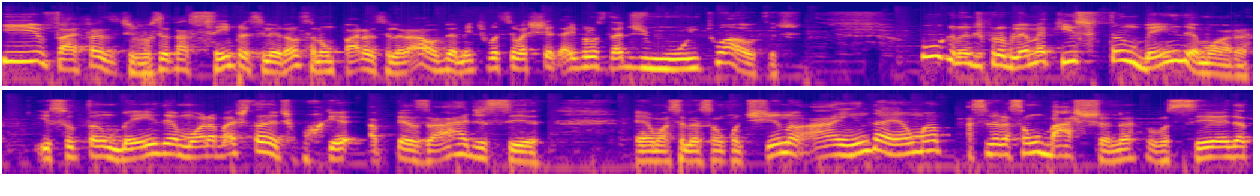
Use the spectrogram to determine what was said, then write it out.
e vai fazer. Se você está sempre acelerando, você não para de acelerar, obviamente você vai chegar em velocidades muito altas. O grande problema é que isso também demora. Isso também demora bastante, porque apesar de ser é uma aceleração contínua, ainda é uma aceleração baixa, né? Você ainda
